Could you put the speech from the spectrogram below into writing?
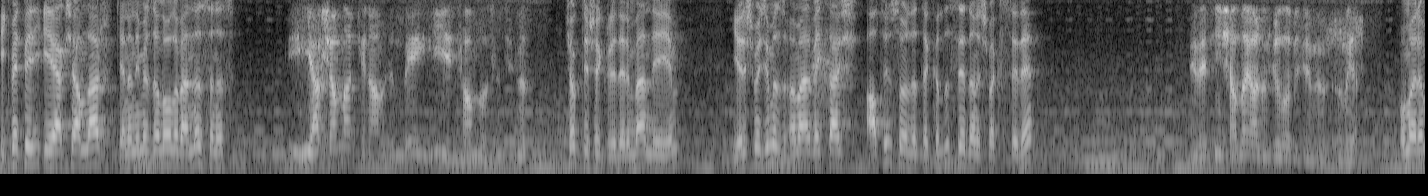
Hikmet Bey iyi akşamlar. Kenan İmirzalıoğlu ben nasılsınız? İyi akşamlar Kenan Bey. İyi, sağ olun. Siz nasılsınız? Çok teşekkür ederim ben de iyiyim. Yarışmacımız Ömer Bektaş 6. soruda takıldı size danışmak istedi. Evet, inşallah yardımcı olabilirim Ömer. Umarım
